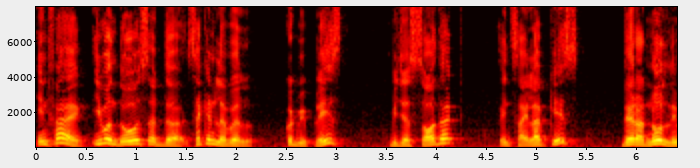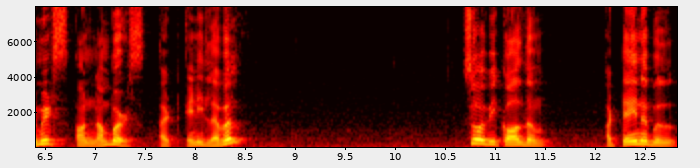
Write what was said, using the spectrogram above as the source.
In fact, even those at the second level could be placed. We just saw that in Scilab case. There are no limits on numbers at any level. So, we call them attainable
